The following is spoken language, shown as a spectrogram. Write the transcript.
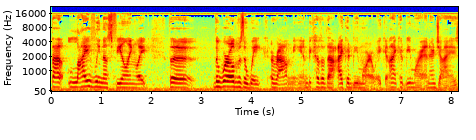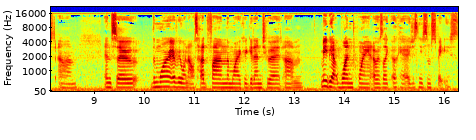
that liveliness feeling like the the world was awake around me, and because of that, I could be more awake and I could be more energized. Um, and so the more everyone else had fun, the more I could get into it. Um, maybe at one point I was like, okay, I just need some space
